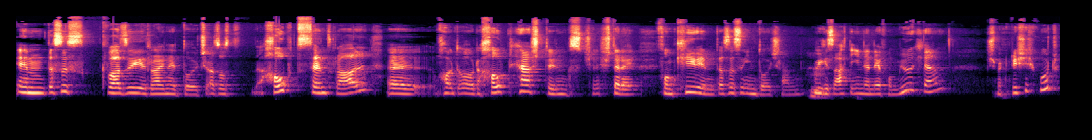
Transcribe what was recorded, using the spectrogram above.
ähm, das ist quasi reine Deutsch. Also Hauptzentral äh, oder Hauptherstellungsstelle von Kirin, das ist in Deutschland. Hm. Wie gesagt, in der Nähe von München. Schmeckt richtig gut.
